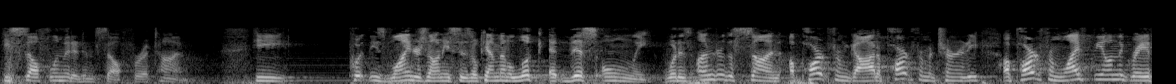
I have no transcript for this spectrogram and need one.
He self limited himself for a time. He put these blinders on. He says, okay, I'm going to look at this only. What is under the sun, apart from God, apart from eternity, apart from life beyond the grave.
